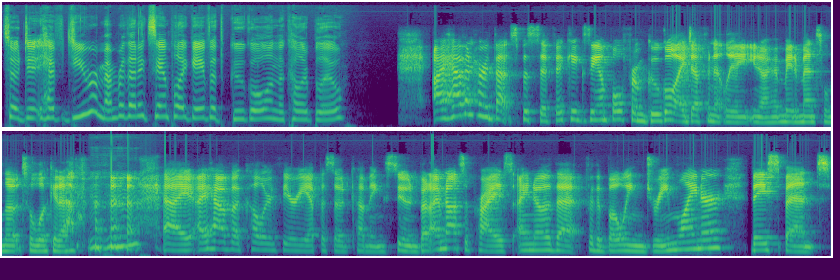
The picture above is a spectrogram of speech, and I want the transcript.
So, do, have do you remember that example I gave with Google and the color blue? I haven't heard that specific example from Google. I definitely, you know, I have made a mental note to look it up. Mm-hmm. I, I, have a color theory episode coming soon, but I'm not surprised. I know that for the Boeing Dreamliner, they spent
